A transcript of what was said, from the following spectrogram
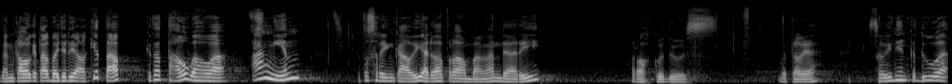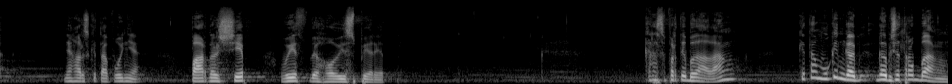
Dan kalau kita baca di Alkitab, kita tahu bahwa angin itu sering kali adalah perlambangan dari roh kudus. Betul ya? So ini yang kedua yang harus kita punya. Partnership with the Holy Spirit. Karena seperti belalang, kita mungkin gak, gak bisa terbang.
